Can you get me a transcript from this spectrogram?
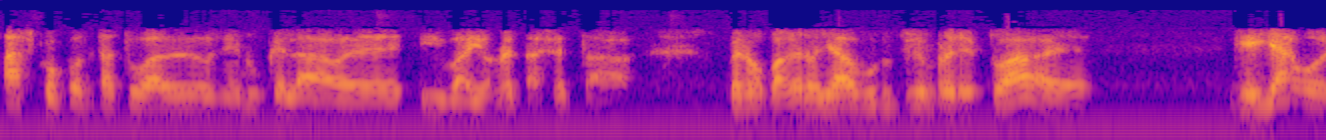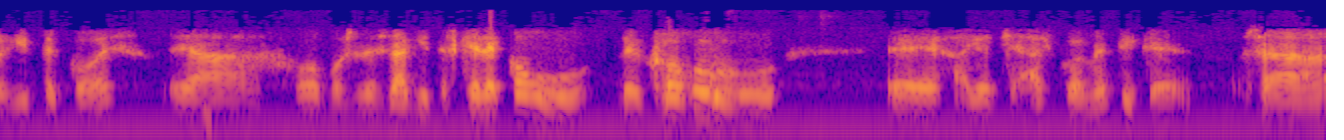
asko kontatu al genukela e, ibai honetaz, eta, bueno, ba, gero ja burutu zen proiektua, e, gehiago egiteko, ez? Ea, jo, pues ez dakit, ez que dekogu, dekogu e, jaiotxe asko emetik, eh? Osea,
